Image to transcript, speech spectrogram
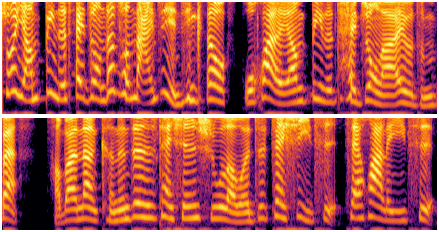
说羊病得太重，他从哪一只眼睛看到我画了羊病得太重了？哎呦，怎么办？好吧，那可能真的是太生疏了。我再再试一次，再画了一次。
